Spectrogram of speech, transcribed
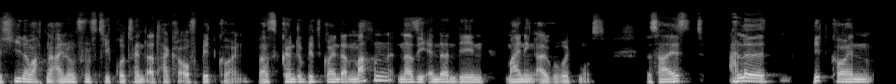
China macht eine 51% Attacke auf Bitcoin. Was könnte Bitcoin dann machen? Na, sie ändern den Mining-Algorithmus. Das heißt, alle Bitcoin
